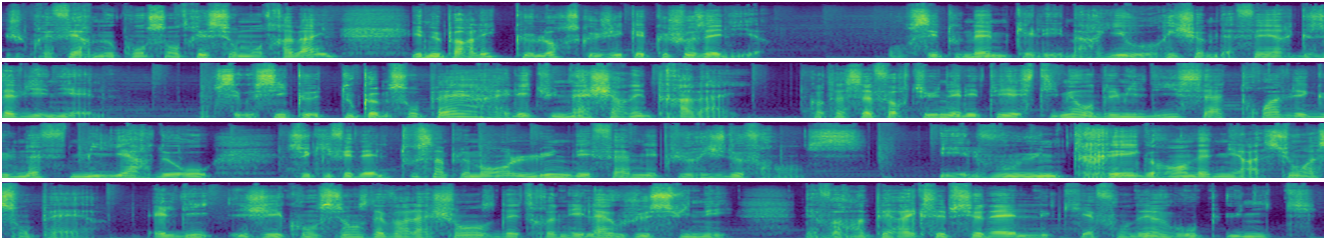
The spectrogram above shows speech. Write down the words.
Je préfère me concentrer sur mon travail et ne parler que lorsque j'ai quelque chose à dire. On sait tout de même qu'elle est mariée au riche homme d'affaires Xavier Niel. On sait aussi que, tout comme son père, elle est une acharnée de travail. Quant à sa fortune, elle était estimée en 2010 à 3,9 milliards d'euros, ce qui fait d'elle tout simplement l'une des femmes les plus riches de France. Et elle voue une très grande admiration à son père. Elle dit J'ai conscience d'avoir la chance d'être née là où je suis née, d'avoir un père exceptionnel qui a fondé un groupe unique.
